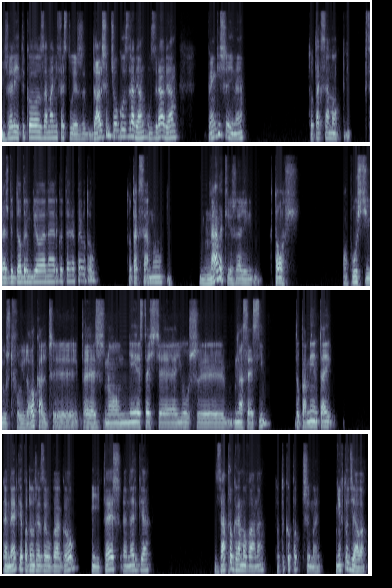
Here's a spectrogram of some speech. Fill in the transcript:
Jeżeli tylko zamanifestujesz, że w dalszym ciągu uzdrawiam, uzdrawiam kręgi szyjne, to tak samo chcesz być dobrym bioenergoterapeutą, to tak samo nawet jeżeli ktoś opuści już twój lokal, czy też no, nie jesteście już y, na sesji, to pamiętaj, energia podąża za uwagą i też energia zaprogramowana, to tylko podtrzymaj. Niech to działa.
